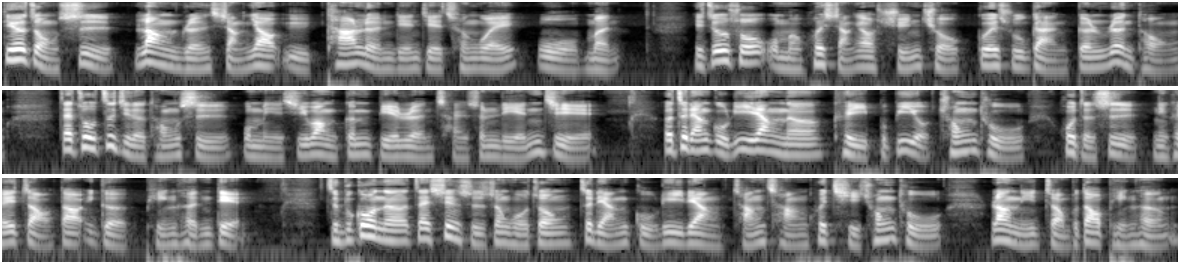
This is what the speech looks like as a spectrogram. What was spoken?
第二种是让人想要与他人连接，成为我们。也就是说，我们会想要寻求归属感跟认同，在做自己的同时，我们也希望跟别人产生连结。而这两股力量呢，可以不必有冲突，或者是你可以找到一个平衡点。只不过呢，在现实生活中，这两股力量常常会起冲突，让你找不到平衡。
